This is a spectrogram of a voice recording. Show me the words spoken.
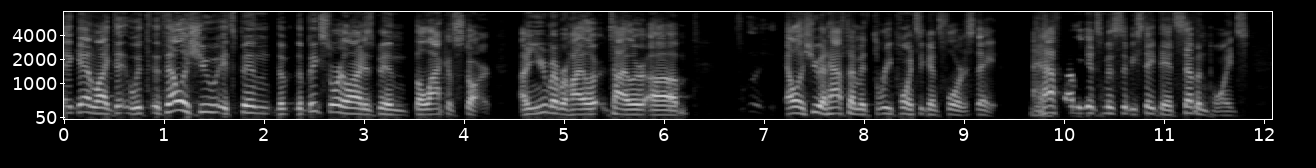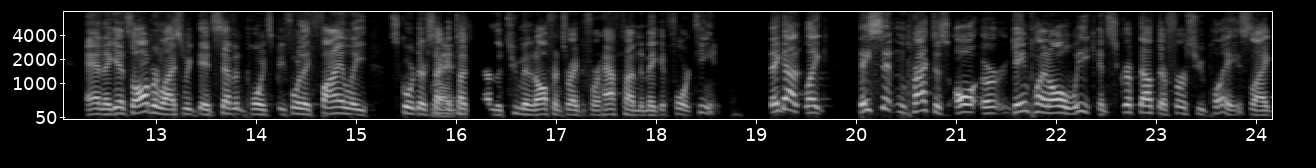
again, like with, with LSU, it's been the, the big storyline has been the lack of start. I mean, you remember Tyler, Tyler um, LSU at halftime had three points against Florida State. At Yeah. halftime against Mississippi State, they had seven points. And against Auburn last week, they had seven points before they finally scored their second Right. touchdown, the two minute offense right before halftime to make it 14. They got like, they sit in practice all or game plan all week and script out their first few plays. Like,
